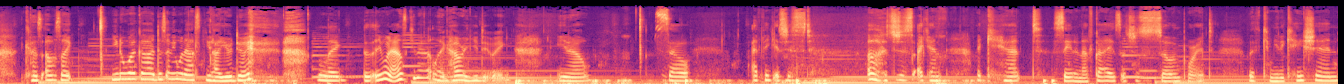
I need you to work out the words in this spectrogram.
because I was like, you know what, God, does anyone ask you how you're doing? like, does anyone ask you that? Like, how are you doing? You know? So, I think it's just, oh, it's just, I can't, I can't say it enough, guys. It's just so important with communication,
